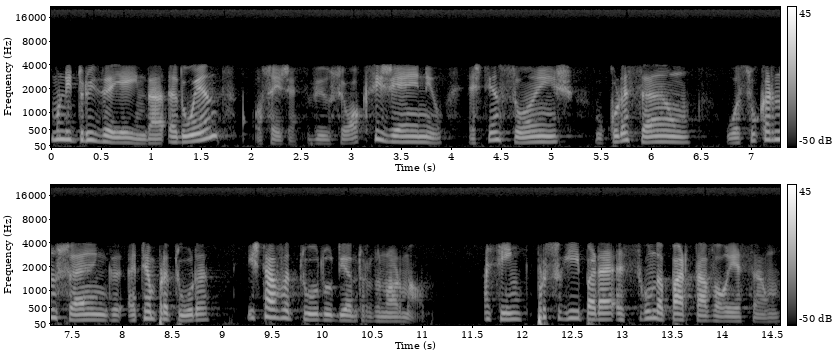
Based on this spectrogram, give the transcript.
Monitorizei ainda a doente, ou seja, vi o seu oxigênio, as tensões, o coração, o açúcar no sangue, a temperatura e estava tudo dentro do normal. Assim, prossegui para a segunda parte da avaliação,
